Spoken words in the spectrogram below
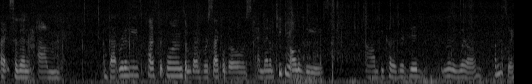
All right, so then um, I've got rid of these plastic ones. I'm going to recycle those. And then I'm keeping all of these um, because it did really well. Come this way.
